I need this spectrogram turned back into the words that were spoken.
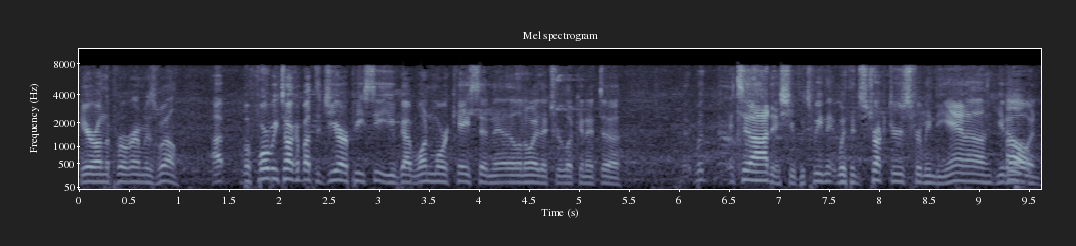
here on the program as well. Uh, before we talk about the GRPC, you've got one more case in Illinois that you're looking at. Uh, with, it's an odd issue between with instructors from Indiana, you know, oh, and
